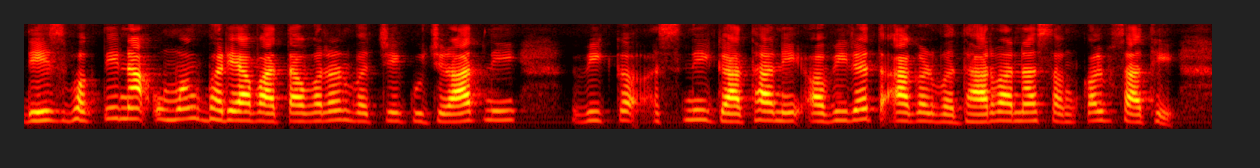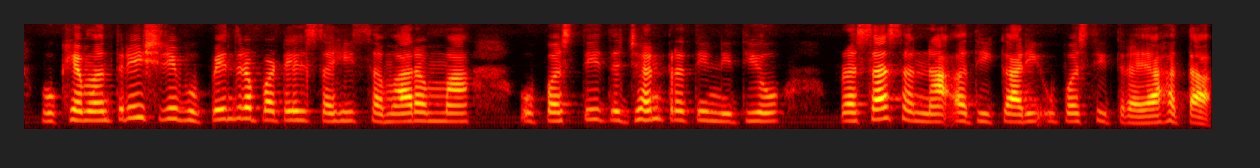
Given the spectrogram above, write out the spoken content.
દેશભક્તિના ઉમંગભર્યા વાતાવરણ વચ્ચે ગુજરાતની વિકાસની ગાથાને અવિરત આગળ વધારવાના સંકલ્પ સાથે મુખ્યમંત્રી શ્રી ભૂપેન્દ્ર પટેલ સહિત સમારંભમાં ઉપસ્થિત જનપ્રતિનિધિઓ, પ્રશાસનના અધિકારી ઉપસ્થિત રહ્યા હતા.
